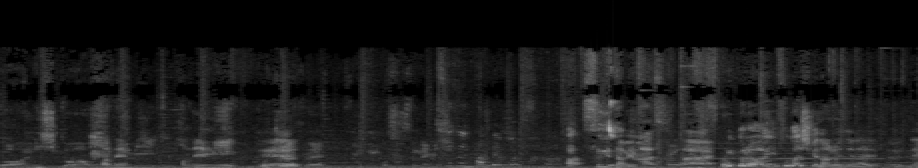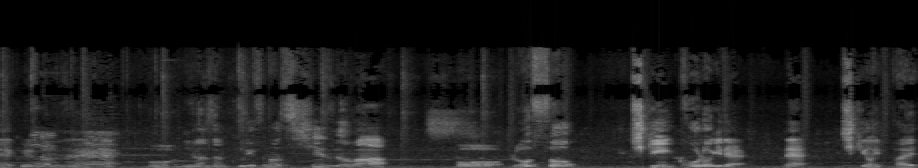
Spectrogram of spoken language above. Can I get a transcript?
うわ西川羽身羽身こちらですねおすすめすぐ食べます。か。あすぐ食べます。はい。はい。これから忙しくなるんじゃないですねクリスマスね。もう皆さんクリスマスシーズンはもうローストチキンコオロギでねチキンをいっぱい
